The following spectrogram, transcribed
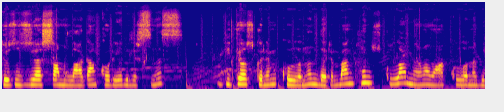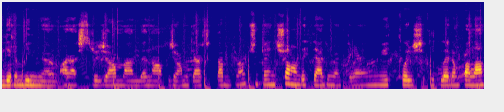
gözünüzü yaşlanmalardan koruyabilirsiniz bir göz kremi kullanın derim. Ben henüz kullanmıyorum ama kullanabilirim bilmiyorum. Araştıracağım ben de ne yapacağımı gerçekten bilmiyorum. Çünkü hani şu anda ihtiyacım yok. Yani falan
